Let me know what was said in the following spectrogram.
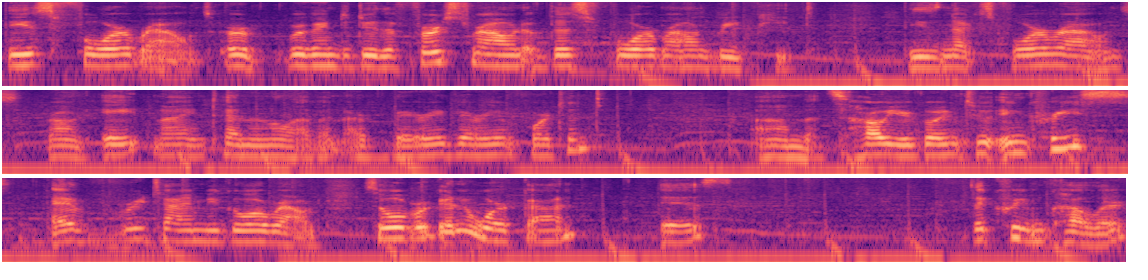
these four rounds, or we're going to do the first round of this four round repeat. These next four rounds, round 8, 9, 10, and 11, are very, very important. Um, that's how you're going to increase every time you go around. So what we're going to work on is the cream color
